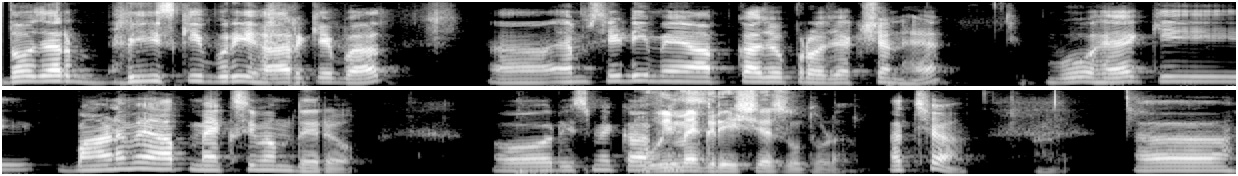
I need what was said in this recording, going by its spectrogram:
दो हज़ार बीस की बुरी हार के बाद एम डी में आपका जो प्रोजेक्शन है वो है कि बानवे आप मैक्सिमम दे रहे हो। और इसमें काफ़ी मैं ग्रेशियस हूँ थोड़ा। अच्छा। आ,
